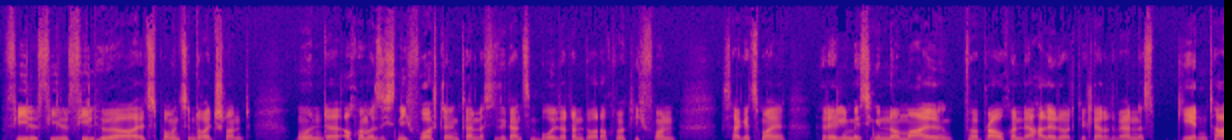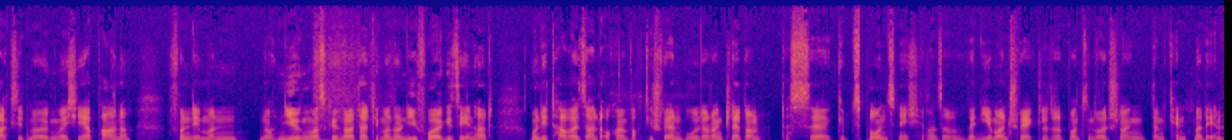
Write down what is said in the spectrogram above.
viel, viel, viel höher als bei uns in Deutschland. Und äh, auch wenn man sich nicht vorstellen kann, dass diese ganzen Boulder dann dort auch wirklich von, ich sage jetzt mal, regelmäßigen Normalverbrauchern der Halle dort geklettert werden. Es, jeden Tag sieht man irgendwelche Japaner, von denen man noch nie irgendwas gehört hat, die man noch nie vorher gesehen hat und die teilweise halt auch einfach die schweren Boulder dann klettern. Das äh, gibt es bei uns nicht. Also wenn jemand schwer klettert bei uns in Deutschland, dann kennt man den.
